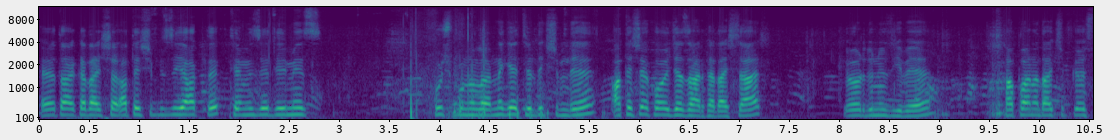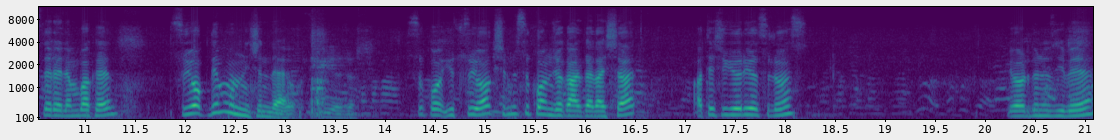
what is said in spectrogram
Evet arkadaşlar ateşimizi yaktık. Temizlediğimiz kuşburnularını getirdik şimdi. Ateşe koyacağız arkadaşlar. Gördüğünüz gibi. Kapağını da açıp gösterelim bakın. Su yok değil mi bunun içinde? Yok. Su, koy- su yok. Şimdi su konacak arkadaşlar. Ateşi görüyorsunuz. Gördüğünüz gibi.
